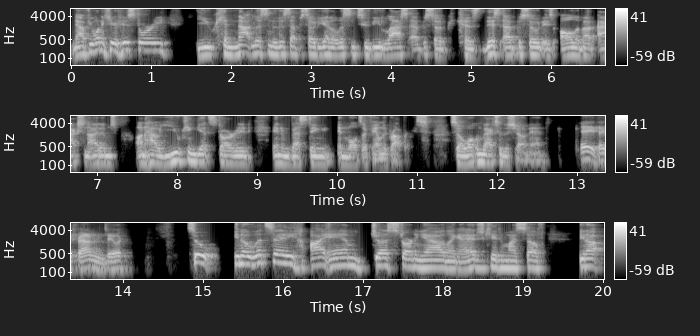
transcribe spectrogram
Now, if you want to hear his story, you cannot listen to this episode. You got to listen to the last episode because this episode is all about action items on how you can get started in investing in multifamily properties. So, welcome back to the show, Nan. Hey, thanks for having me, Taylor. So, you know, let's say I am just starting out, like I educated myself. You know,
